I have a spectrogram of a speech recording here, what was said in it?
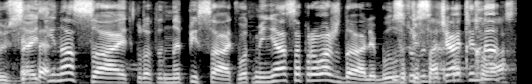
То есть Это- зайти на сайт, куда-то написать. Вот меня сопровождали, было Записать замечательно. подкаст.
